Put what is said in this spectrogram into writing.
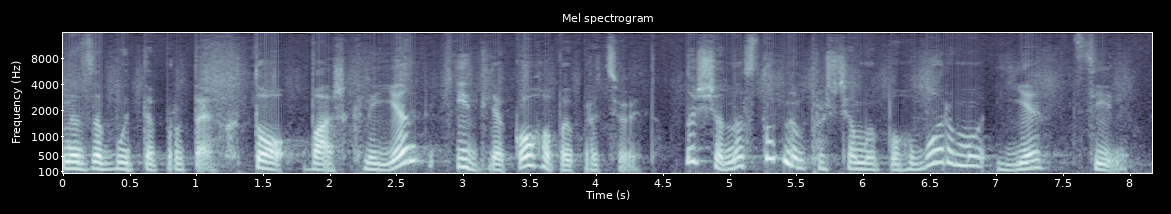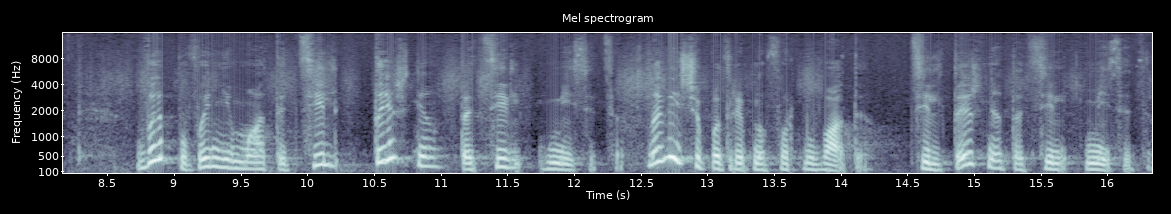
не забудьте про те, хто ваш клієнт і для кого ви працюєте. Ну що, наступним, про що ми поговоримо, є цілі. Ви повинні мати ціль тижня та ціль місяця. Навіщо потрібно формувати ціль тижня та ціль місяця?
